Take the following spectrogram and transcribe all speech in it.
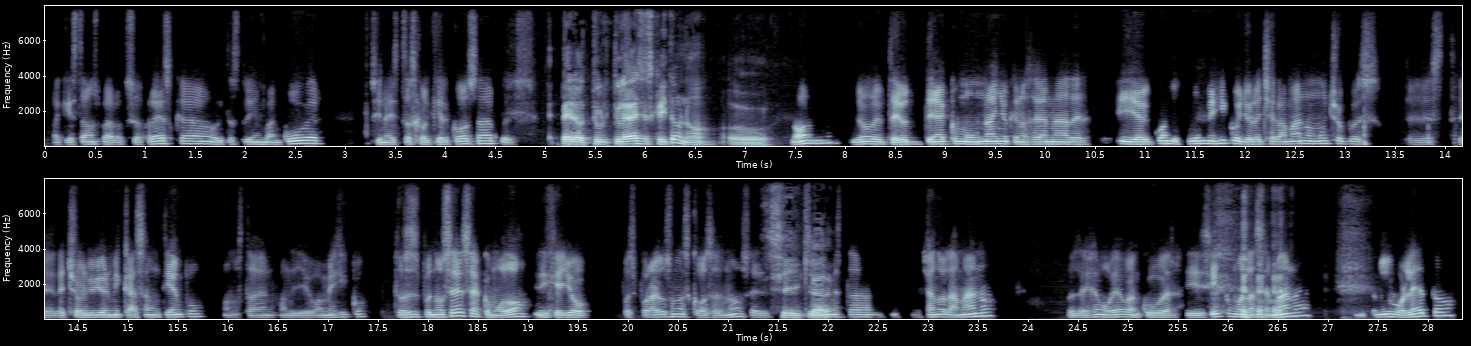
aquí estamos para lo que se ofrezca, ahorita estoy en Vancouver, si necesitas cualquier cosa, pues Pero ¿tú, tú le habías escrito o no? O... no, no, yo, te digo, tenía como un año que no sabía nada de él. Y él cuando estuvo en México yo le eché la mano mucho, pues, este, de hecho él vivió en mi casa un tiempo, cuando estaba en- cuando llegó a México. Entonces, pues no sé, se acomodó y dije yo, pues por algo son las cosas, ¿no? O sea, Sí, este claro. Me está echando la mano, pues déjame, voy a Vancouver. Y sí, como a la semana, compré mi boleto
